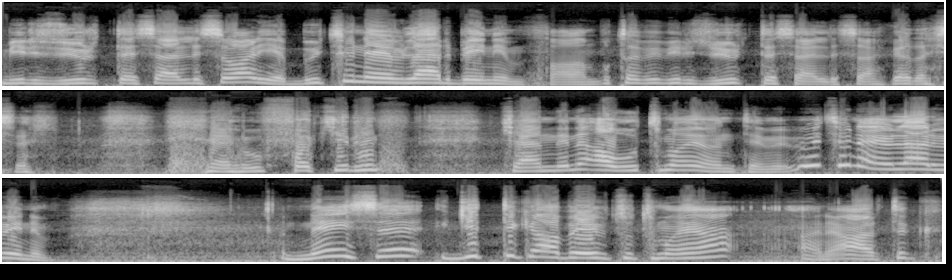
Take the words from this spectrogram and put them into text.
bir züğürt tesellisi var ya bütün evler benim falan. Bu tabi bir züğürt tesellisi arkadaşlar. Yani bu fakirin kendini avutma yöntemi. Bütün evler benim. Neyse gittik abi ev tutmaya. Hani artık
